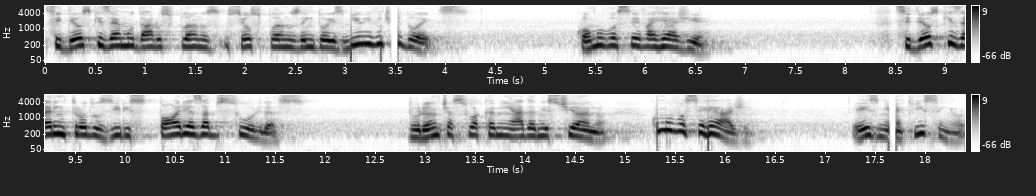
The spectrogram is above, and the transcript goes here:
Se Deus quiser mudar os planos, os seus planos em 2022, como você vai reagir? Se Deus quiser introduzir histórias absurdas durante a sua caminhada neste ano, como você reage? Eis-me aqui, Senhor.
